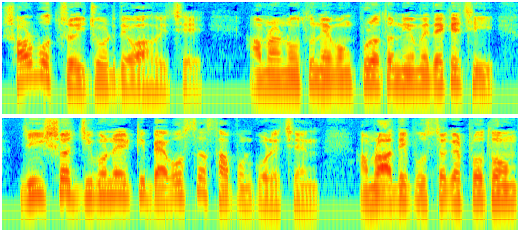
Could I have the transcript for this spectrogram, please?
সর্বত্রই জোর দেওয়া হয়েছে। আমরা নতুন এবং পুরাতন নিয়মে দেখেছি যে ঈশ্বর জীবনের একটি ব্যবস্থা স্থাপন করেছেন। আমরা আদি পুস্তকের প্রথম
